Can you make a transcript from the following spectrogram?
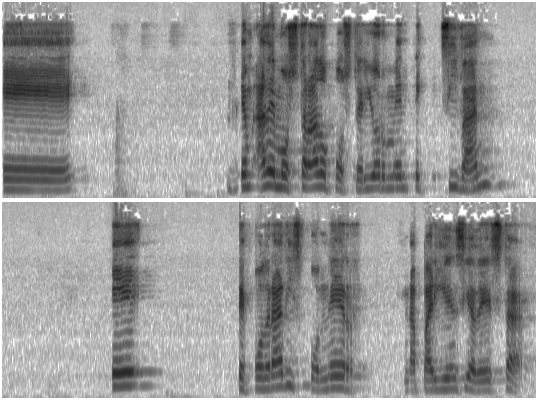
eh, ha demostrado posteriormente que sí van, que se podrá disponer en apariencia de esta,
